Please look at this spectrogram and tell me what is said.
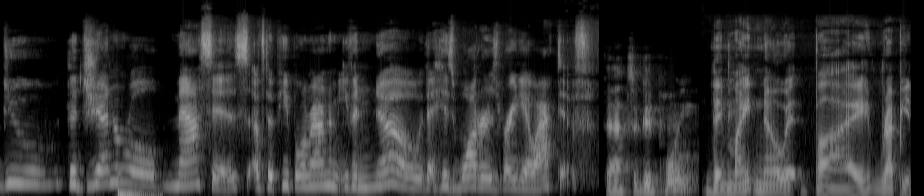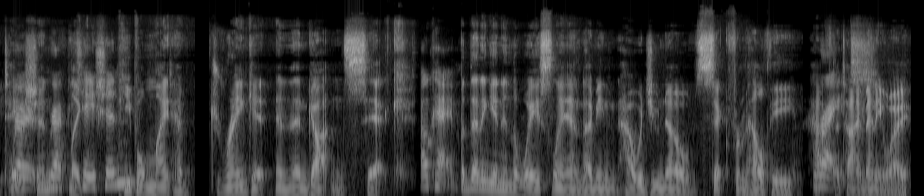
do the general masses of the people around him even know that his water is radioactive? That's a good point. They might know it by reputation. Re- reputation? Like people might have drank it and then gotten sick. Okay. But then again, in the wasteland, I mean, how would you know sick from healthy half Right. the time anyway?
